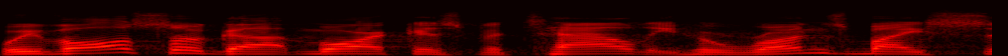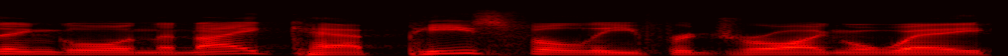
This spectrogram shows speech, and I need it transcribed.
We've also got Marcus Vitali, who runs my single in the nightcap peacefully for drawing away,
